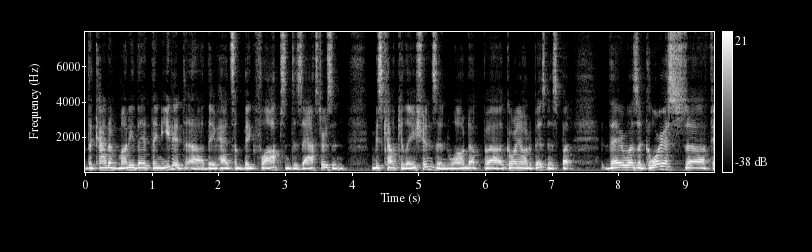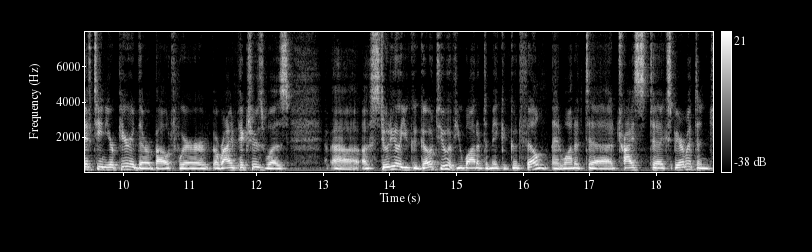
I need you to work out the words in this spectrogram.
the kind of money that they needed. Uh, they've had some big flops and disasters and miscalculations and wound up uh, going out of business. But there was a glorious 15 year period thereabout where Orion Pictures was. Uh, a studio you could go to if you wanted to make a good film and wanted to try to experiment and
